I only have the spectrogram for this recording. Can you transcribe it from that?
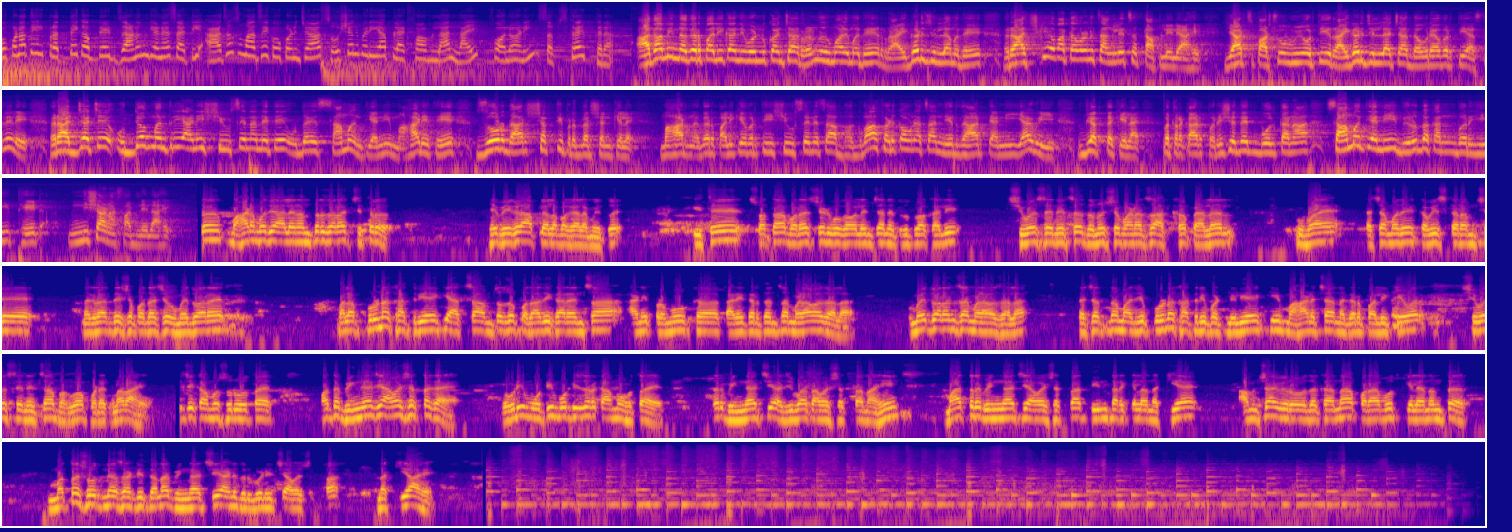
कोकणातील प्रत्येक अपडेट जाणून घेण्यासाठी आजच माझे कोकणच्या सोशल मीडिया प्लॅटफॉर्मला लाईक फॉलो आणि सबस्क्राईब करा. आगामी नगरपालिका निवडणुकांच्या रणधुमाळीमध्ये रायगड जिल्ह्यामध्ये राजकीय वातावरण चांगलेच तापलेले आहे. याच पार्श्वभूमीवरती रायगड जिल्ह्याच्या दौऱ्यावरती असलेले राज्याचे उद्योगमंत्री आणि शिवसेना नेते उदय सामंत यांनी महाड येथे जोरदार शक्ती प्रदर्शन केलंय. महाड नगरपालिकेवरती शिवसेनेचा भगवा फडकवण्याचा निर्धार त्यांनी यावेळी व्यक्त केलाय. पत्रकार परिषदेत बोलताना सामंत यांनी विरोधकांवरही थेट निशाणा साधलेला आहे. तर महाडमध्ये आल्यानंतर जरा चित्र हे वेगळं आपल्याला बघायला मिळतोय. इथे स्वतः भरत शेठ गोगावलेंच्या नेतृत्वाखाली शिवसेनेचं धनुष्यबाणाचं अख्खं पॅनल उभं आहे. त्याच्यामध्ये कविस्करमचे नगराध्यक्षपदाचे नगराध्यक्ष पदाचे उमेदवार आहेत. मला पूर्ण खात्री आहे की आजचा आमचा जो पदाधिकाऱ्यांचा आणि प्रमुख कार्यकर्त्यांचा मेळावा झाला उमेदवारांचा मेळावा झाला त्याच्यातनं माझी पूर्ण खात्री पटलेली आहे की महाडच्या नगरपालिकेवर शिवसेनेचा भगवा फडकणार आहे. जी कामं सुरू होत आहेत मात्र आता भिंगाची आवश्यकता काय आहे? एवढी मोठी मोठी जर कामं होत आहेत तर भिंगाची अजिबात आवश्यकता नाही. मात्र भिंगाची आवश्यकता तीन तारखेला नक्की आहे. आमच्या विरोधकांना पराभूत केल्यानंतर मतं शोधण्यासाठी त्यांना भिंगाची आणि दुर्बिणीची आवश्यकता नक्की आहे.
